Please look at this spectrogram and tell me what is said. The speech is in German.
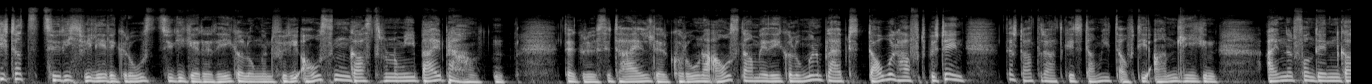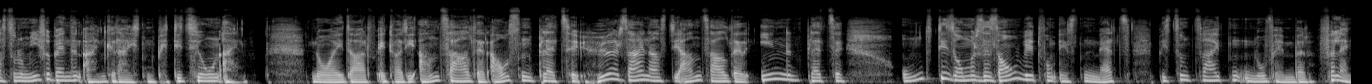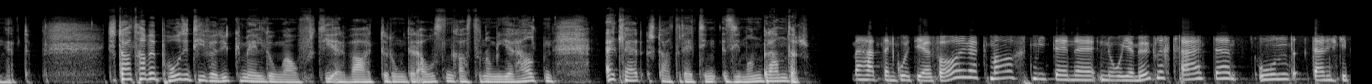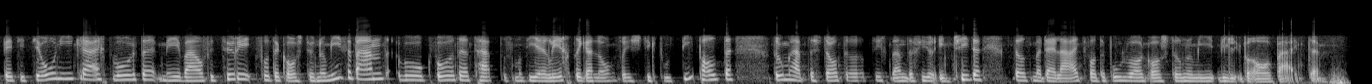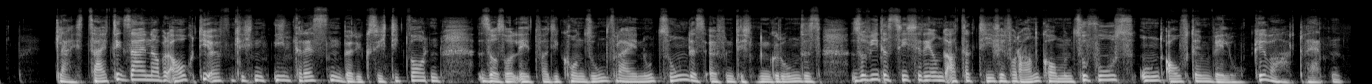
Die Stadt Zürich will ihre großzügigere Regelungen für die Außengastronomie beibehalten. Der größte Teil der Corona-Ausnahmeregelungen bleibt dauerhaft bestehen. Der Stadtrat geht damit auf die Anliegen einer von den Gastronomieverbänden eingereichten Petition ein. Neu darf etwa die Anzahl der Außenplätze höher sein als die Anzahl der Innenplätze und die Sommersaison wird vom 1. März bis zum 2. November verlängert. Die Stadt habe positive Rückmeldungen auf die Erweiterung der Außengastronomie erhalten, erklärt Stadträtin Simon Brander. Man hat dann gute Erfahrungen gemacht mit den neuen Möglichkeiten und dann ist die Petition eingereicht worden, mehr Wow für Zürich von der Gastronomieverband, wo gefordert hat, dass man die Erleichterungen langfristig beibehalten. Darum hat der Stadtrat sich dann dafür entschieden, dass man den Leit von der Boulevardgastronomie will überarbeiten. Gleichzeitig seien aber auch die öffentlichen Interessen berücksichtigt worden. So soll etwa die konsumfreie Nutzung des öffentlichen Grundes sowie das sichere und attraktive Vorankommen zu Fuß und auf dem Velo gewahrt werden.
